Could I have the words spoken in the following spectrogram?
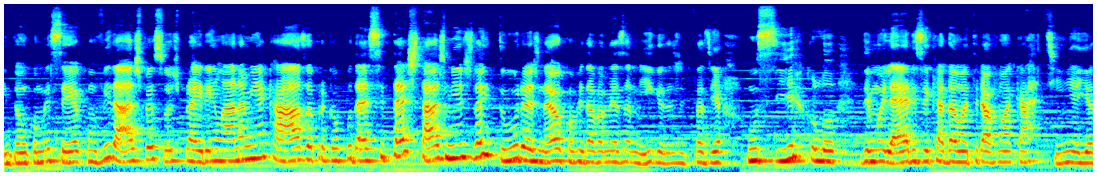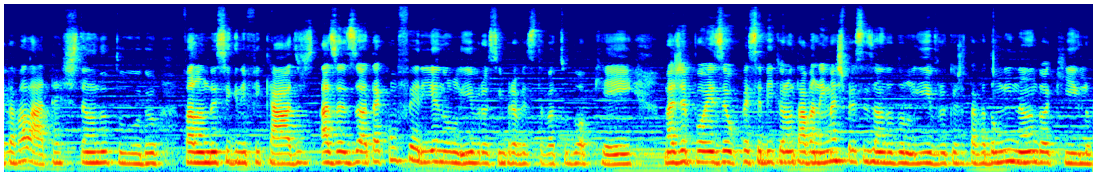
Então comecei a convidar as pessoas para irem lá na minha casa para que eu pudesse testar as minhas leituras, né? Eu convidava minhas amigas, a gente fazia um círculo de mulheres e cada uma tirava uma cartinha e eu tava lá testando tudo, falando os significados. Às vezes eu até conferia no livro assim para ver se estava tudo OK, mas depois eu percebi que eu não estava nem mais precisando do livro, que eu já estava dominando aquilo.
